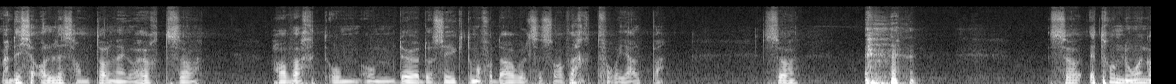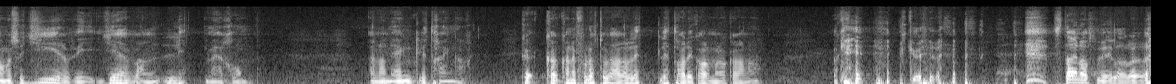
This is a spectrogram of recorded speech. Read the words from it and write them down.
Men det er ikke alle samtalene jeg har hørt som har vært om, om, død og sykdom og fordervelse, som har vært for å hjelpe. Så så jeg tror noen ganger så gir vi djevelen litt mer rom enn han egentlig trenger. Kan, jeg få lov til å være litt, litt radikal med dere nå? Ok? Steinar smiler. Det.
